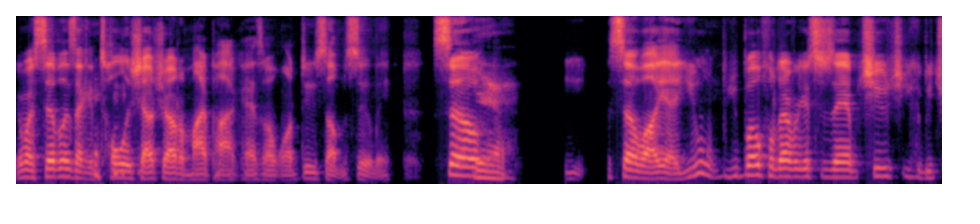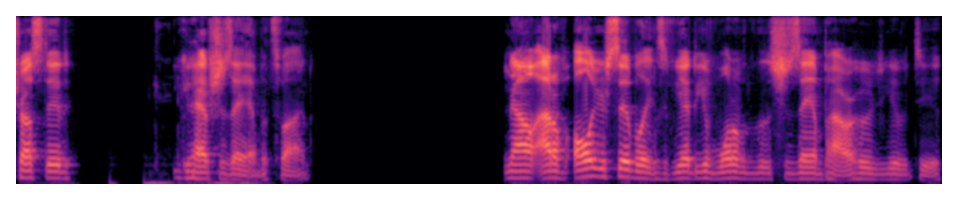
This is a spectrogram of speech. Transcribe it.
You're my siblings. I can totally shout you out on my podcast if I want to do something. Sue me. So, Yeah, so uh, yeah, you you both will never get Shazam. Chooch, you can be trusted. You can have Shazam. It's fine. Now, out of all your siblings, if you had to give one of them the Shazam power, who would you give it to?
